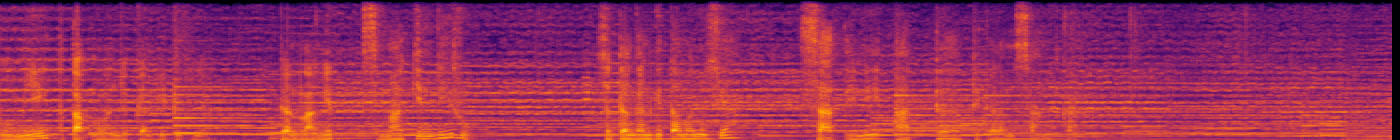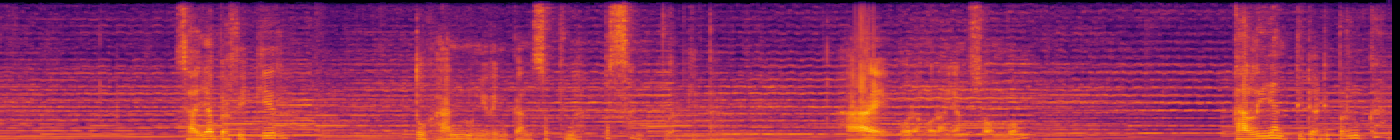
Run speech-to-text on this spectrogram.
Bumi tetap melanjutkan hidupnya dan langit semakin biru. Sedangkan kita manusia saat ini ada di dalam sangkar. Saya berpikir Tuhan mengirimkan sebuah pesan buat kita. Hai orang-orang yang sombong, kalian tidak diperlukan.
